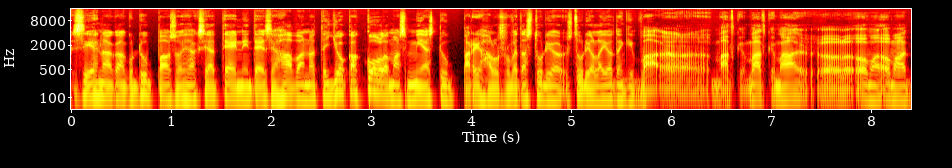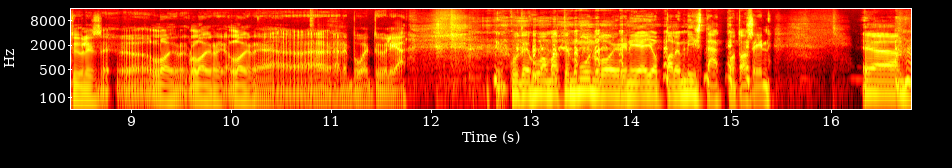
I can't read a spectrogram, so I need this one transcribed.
siihen aikaan kun duppausohjauksia tein, niin tein se havainno, että joka kolmas mies duppari halusi ruveta studio, studiolla jotenkin vaan matki, matkimaan äh, oma, omaa tyylisen loiri, loiri, loiri ja hänen puhetyyliä. Kuten huomaatte, mun loirini ei ole paljon mistään kotoisin. Öö,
